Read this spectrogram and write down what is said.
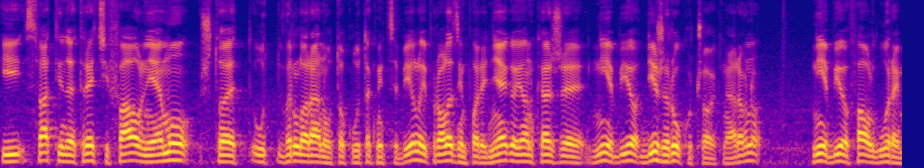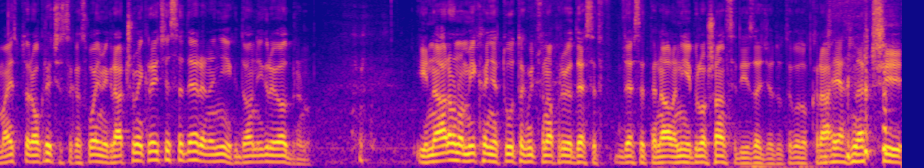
i shvatim da je treći faul njemu, što je u, vrlo rano u toku utakmice bilo i prolazim pored njega i on kaže, nije bio, diže ruku čovjek naravno, nije bio faul gura i majstor, okreće se ka svojim igračima i kreće se dere na njih, da oni igraju odbranu. I naravno Mikan je tu utakmicu napravio 10, 10 penala, nije bilo šanse da izađe do toga do kraja, znači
